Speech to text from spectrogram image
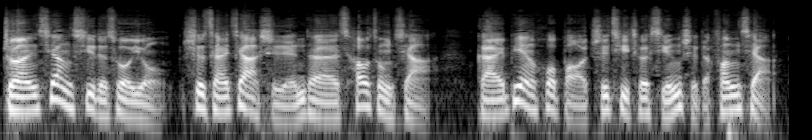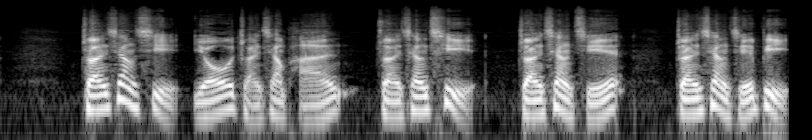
转向系的作用是在驾驶人的操纵下改变或保持汽车行驶的方向。转向系由转向盘、转向器、转向节、转向节臂、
